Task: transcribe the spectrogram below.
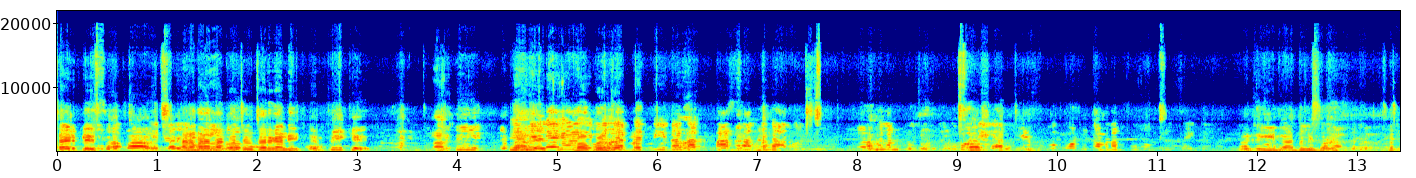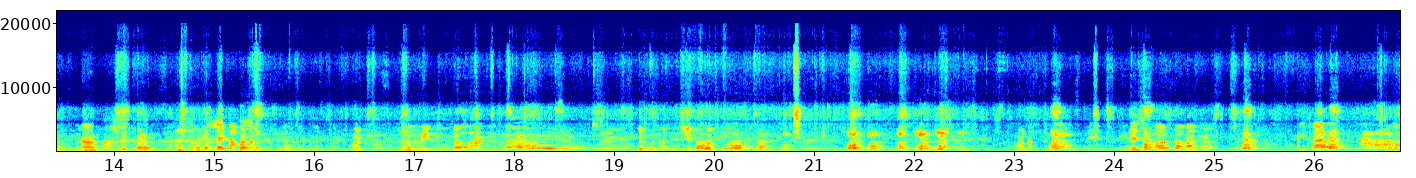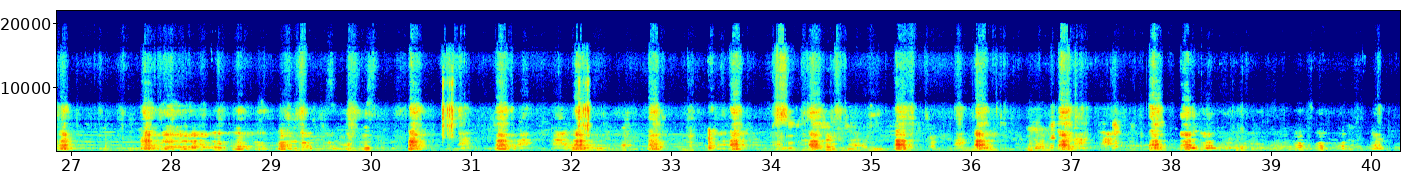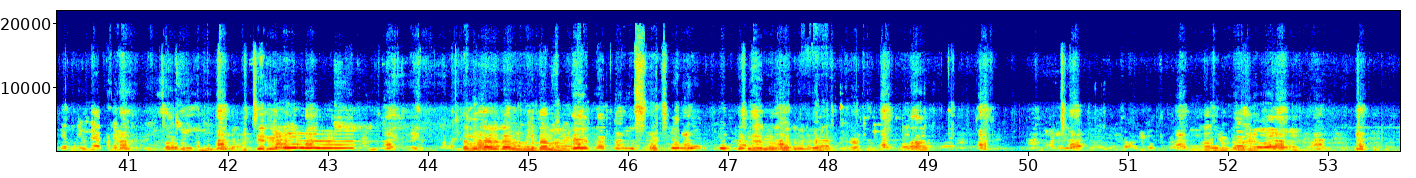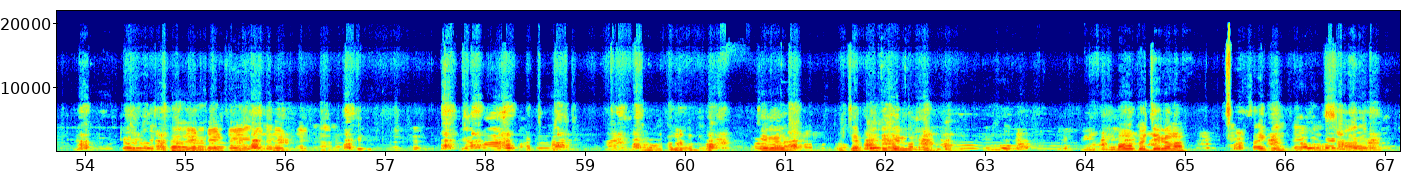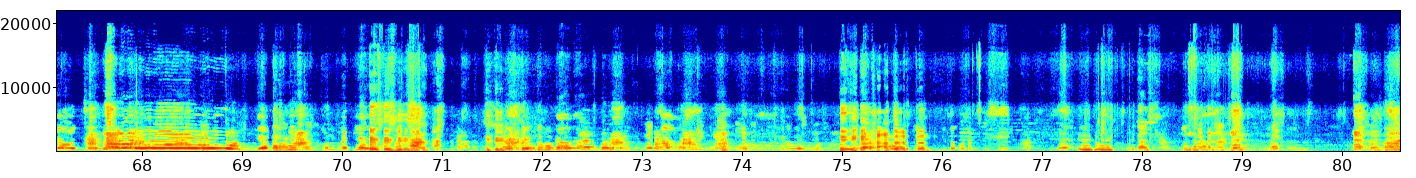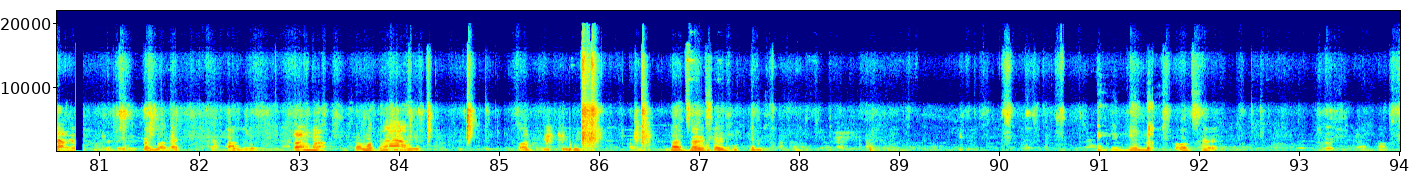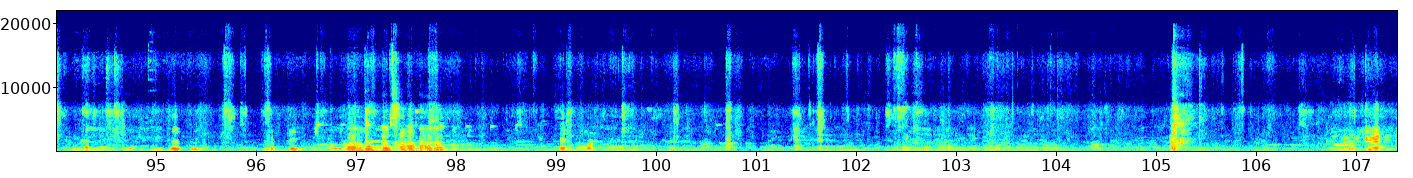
సైడ్ ప్లీజ్ కనబడాలి కొంచెం జరగండి ఎంపీకి కమలం. Kalau ఏమ్మా, మాట్లాడరా? జరగనా బాబు కొంచెం సైకిల్ ఎందుకు ఎమ్మెల్యే మరి ఓకే. బీజేపీ ఎంపీ రెండు ఓట్లు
